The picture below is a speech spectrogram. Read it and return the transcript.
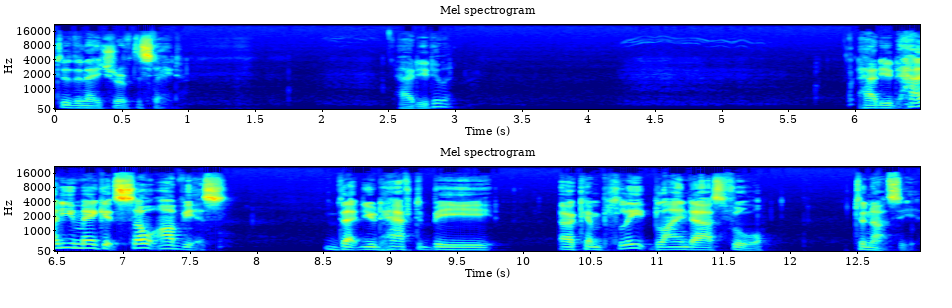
to the nature of the state? How do you do it? How do you how do you make it so obvious that you'd have to be a complete blind ass fool to not see it.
